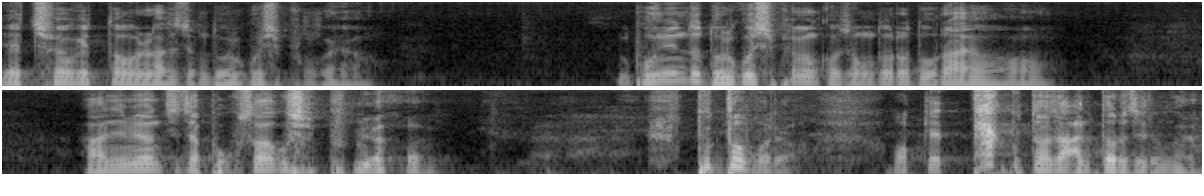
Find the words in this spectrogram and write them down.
옛 추억이 떠올라서 좀 놀고 싶은 거예요. 본인도 놀고 싶으면 그 정도로 놀아요. 아니면 진짜 복수하고 싶으면 붙어버려. 어깨 탁 붙어서 안 떨어지는 거예요.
